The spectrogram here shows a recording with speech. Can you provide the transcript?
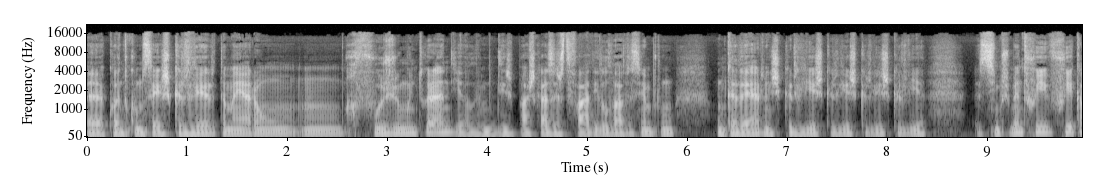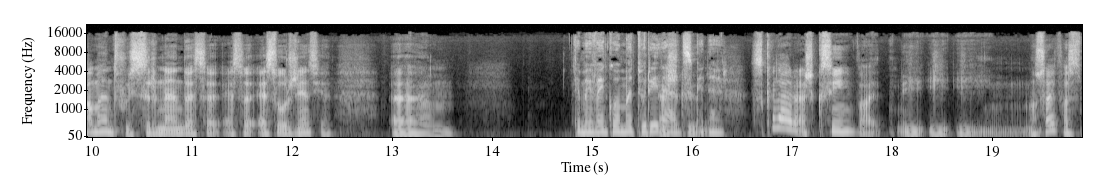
Eh, quando comecei a escrever, também era um, um refúgio muito grande. Eu lembro de ir para as casas de fado e levava sempre um, um caderno, e escrevia, escrevia, escrevia, escrevia. Simplesmente fui, fui acalmando, fui serenando essa, essa, essa urgência. Ahm, Também vem com a maturidade, que- se calhar. se calhar, acho que sim, vai. E, e- e não sei, faço,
